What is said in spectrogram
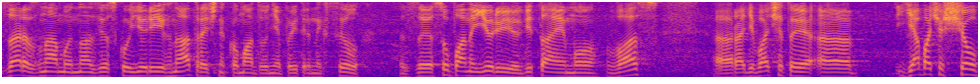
Зараз з нами на зв'язку Юрій Ігнат, речник командування повітряних сил ЗСУ. Пане Юрію, вітаємо вас. Е, Раді бачити. Е, Я бачу, що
